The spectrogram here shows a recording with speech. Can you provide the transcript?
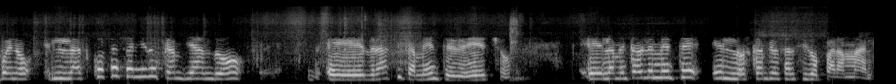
bueno, las cosas han ido cambiando eh, drásticamente, de hecho. Eh, lamentablemente, eh, los cambios han sido para mal.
